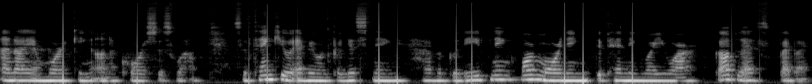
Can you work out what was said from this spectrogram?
and I am working on a course as well. So, thank you everyone for listening. Have a good evening or morning, depending where you are. God bless. Bye bye.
